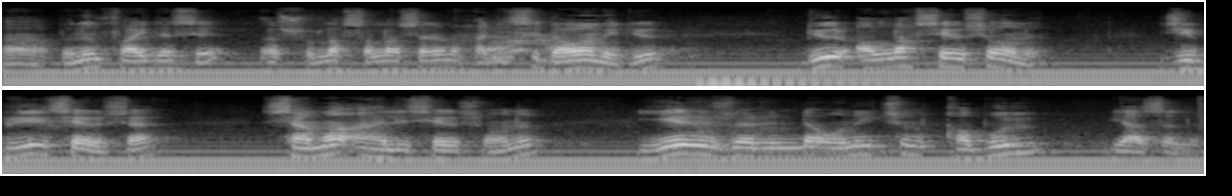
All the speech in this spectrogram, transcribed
Ha, bunun faydası Resulullah sallallahu aleyhi ve sellem hadisi devam ediyor. Diyor Allah sevse onu, Cibril sevse, sema ehli sevse onu, yer üzerinde onun için kabul yazılır.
